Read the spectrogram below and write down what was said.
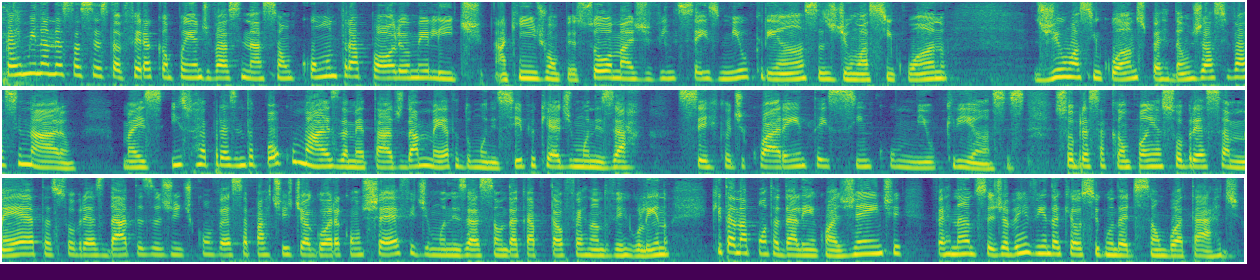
Termina nesta sexta-feira a campanha de vacinação contra a poliomielite. Aqui em João Pessoa, mais de 26 mil crianças de 1 a 5 anos, de 1 a 5 anos, perdão, já se vacinaram. Mas isso representa pouco mais da metade da meta do município, que é de imunizar cerca de 45 mil crianças. Sobre essa campanha, sobre essa meta, sobre as datas, a gente conversa a partir de agora com o chefe de imunização da capital, Fernando Virgulino, que está na ponta da linha com a gente. Fernando, seja bem-vindo aqui ao segunda edição. Boa tarde.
